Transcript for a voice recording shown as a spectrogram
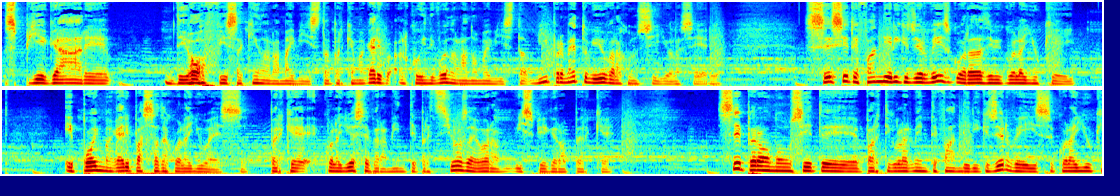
spiegare The Office a chi non l'ha mai vista, perché magari alcuni di voi non l'hanno mai vista. Vi premetto che io ve la consiglio la serie. Se siete fan di Rick Gervais, guardatevi quella UK e poi magari passate a quella US, perché quella US è veramente preziosa e ora vi spiegherò perché. Se però non siete particolarmente fan di Rick Gervais, quella UK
